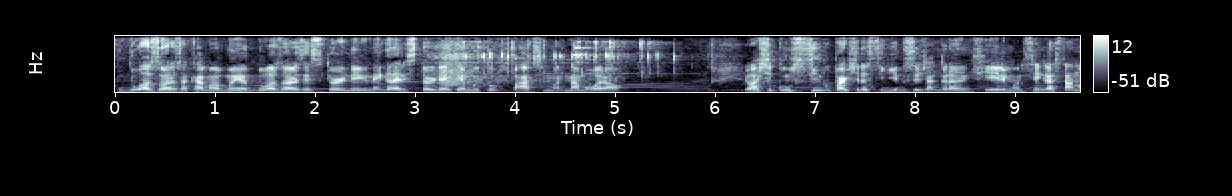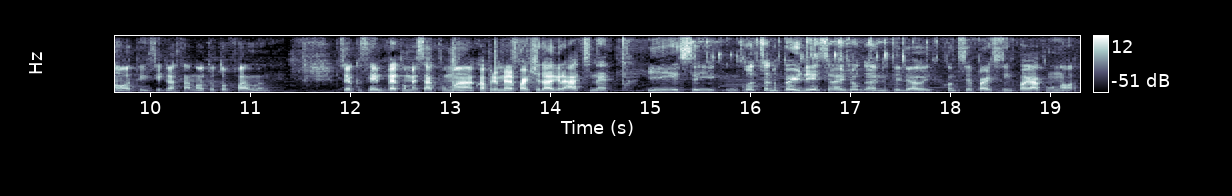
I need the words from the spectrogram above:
duas horas, acaba amanhã, duas horas esse torneio, né? E galera, esse torneio aqui é muito fácil, mano. Na moral. Eu acho que com cinco partidas seguidas você já garante ele, mano. Sem gastar nota, hein? Sem gastar nota eu tô falando. Você sempre vai começar com, uma, com a primeira partida grátis, né? E se, enquanto você não perder, você vai jogando, entendeu? E quando você perde, você tem que pagar com nota.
